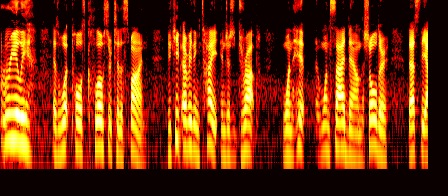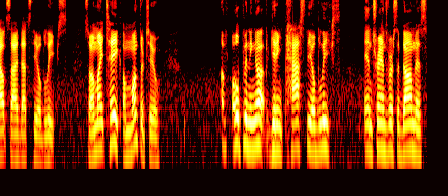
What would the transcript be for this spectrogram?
really is what pulls closer to the spine. If you keep everything tight and just drop one hip and one side down the shoulder, that's the outside, that's the obliques. So I might take a month or two of opening up, getting past the obliques and transverse abdominis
